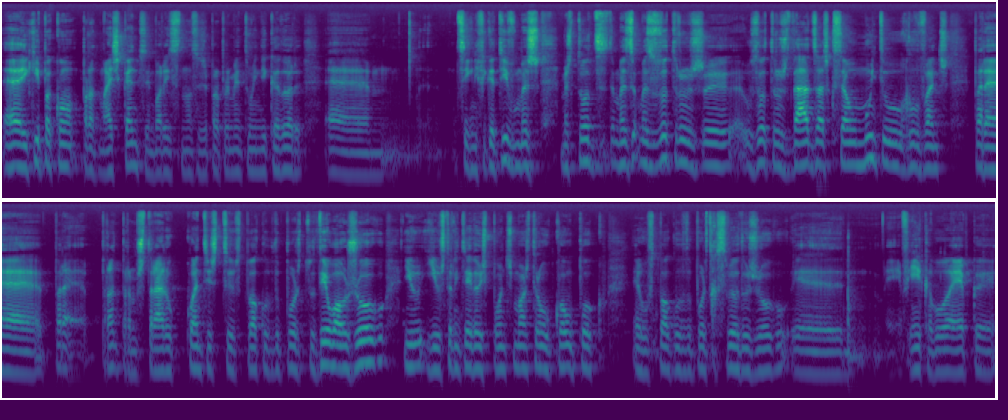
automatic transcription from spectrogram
a equipa com pronto, mais cantos, embora isso não seja propriamente um indicador uh, significativo, mas, mas, todos, mas, mas os, outros, uh, os outros dados acho que são muito relevantes para, para, pronto, para mostrar o quanto este Futebol Clube do Porto deu ao jogo e, e os 32 pontos mostram o quão pouco eh, o Futebol Clube do Porto recebeu do jogo. Eh, enfim, acabou a época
